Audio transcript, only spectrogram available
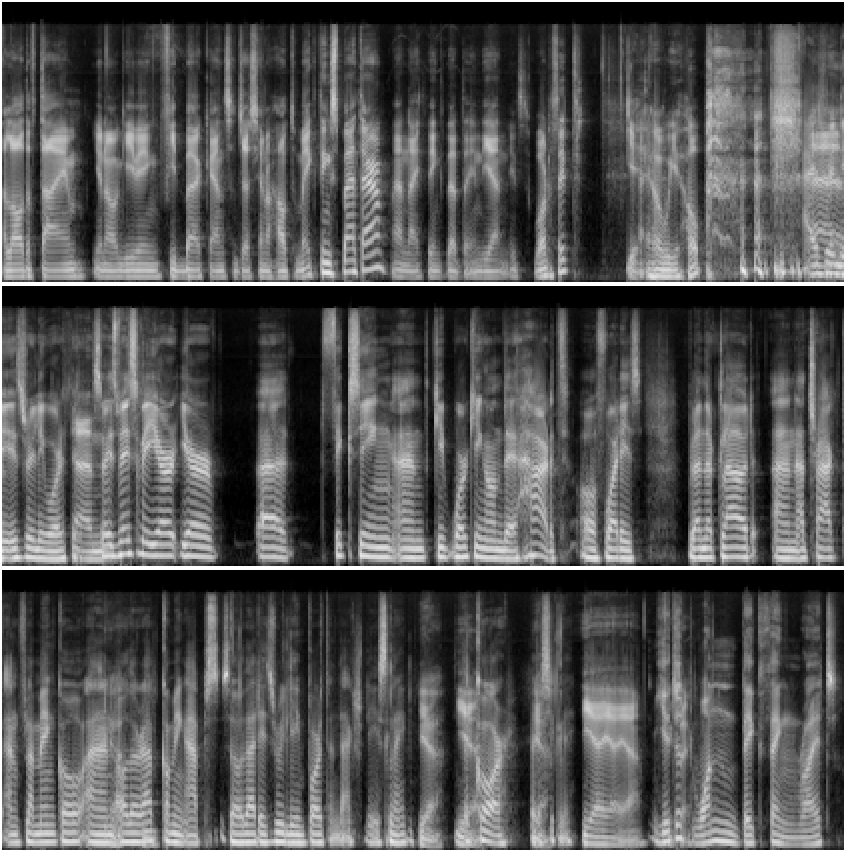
a lot of time, you know, giving feedback and suggesting you know, how to make things better. And I think that in the end, it's worth it. Yeah. I- we hope. it's really it's really worth it. and- so it's basically you're you're uh, fixing and keep working on the heart of what is Blender Cloud and Attract and Flamenco and other upcoming apps. So that is really important. Actually, it's like Yeah. yeah. the core basically. Yeah, yeah, yeah. You did one big thing, right?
